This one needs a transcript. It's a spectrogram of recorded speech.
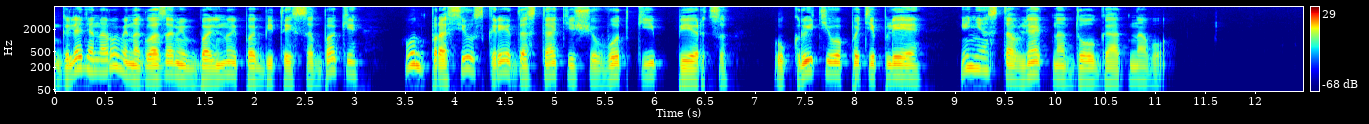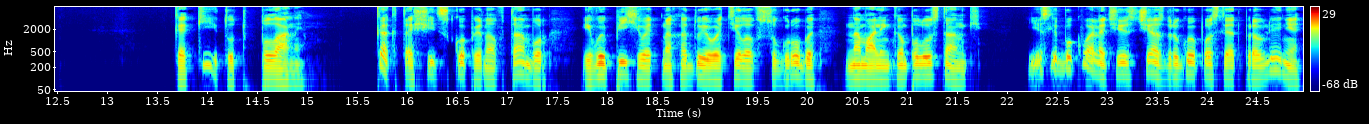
Глядя на Ромина глазами больной побитой собаки, он просил скорее достать еще водки и перцу, укрыть его потеплее и не оставлять надолго одного. Какие тут планы? Как тащить Скопина в тамбур и выпихивать на ходу его тело в сугробы на маленьком полустанке, если буквально через час-другой после отправления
